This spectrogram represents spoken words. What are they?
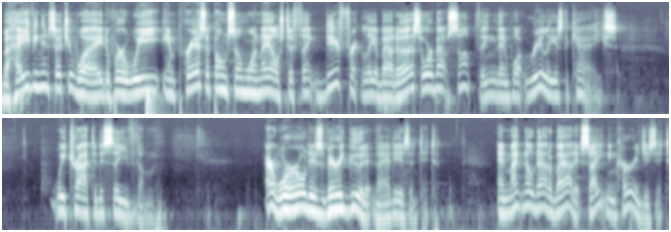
behaving in such a way to where we impress upon someone else to think differently about us or about something than what really is the case. We try to deceive them. Our world is very good at that, isn't it? And make no doubt about it, Satan encourages it.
